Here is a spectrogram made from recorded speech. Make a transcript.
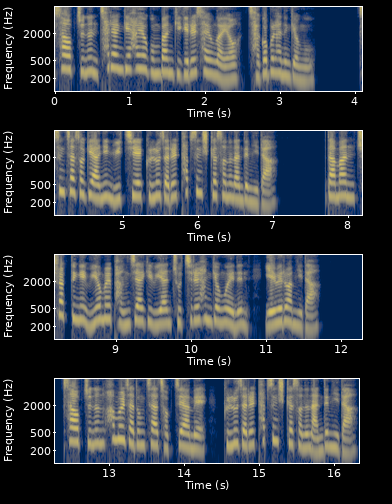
사업주는 차량계 하역 운반 기계를 사용하여 작업을 하는 경우 승차석이 아닌 위치에 근로자를 탑승시켜서는 안 됩니다. 다만 추락 등의 위험을 방지하기 위한 조치를 한 경우에는 예외로 합니다. 사업주는 화물 자동차 적재함에 근로자를 탑승시켜서는 안 됩니다.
